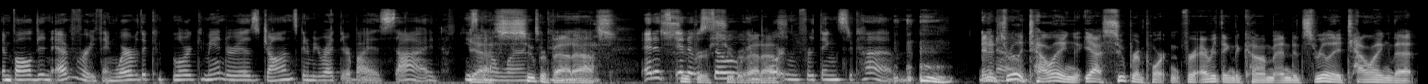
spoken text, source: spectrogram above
involved in everything. Wherever the Lord Commander is, Jon's gonna be right there by his side. He's Yeah, gonna learn super badass. And it's and it was so super important for things to come. and it's know. really telling yeah super important for everything to come and it's really telling that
